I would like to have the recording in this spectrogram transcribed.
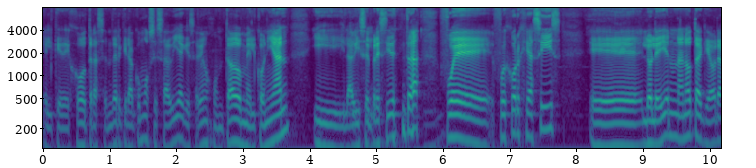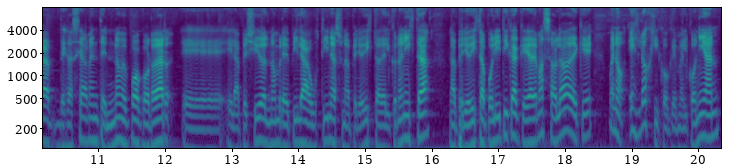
el que dejó trascender, que era cómo se sabía que se habían juntado Melconian y la vicepresidenta, fue, fue Jorge Asís. Eh, lo leí en una nota que ahora desgraciadamente no me puedo acordar eh, el apellido, el nombre de pila Agustina, es una periodista del cronista, una periodista política que además hablaba de que, bueno, es lógico que Melconian,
